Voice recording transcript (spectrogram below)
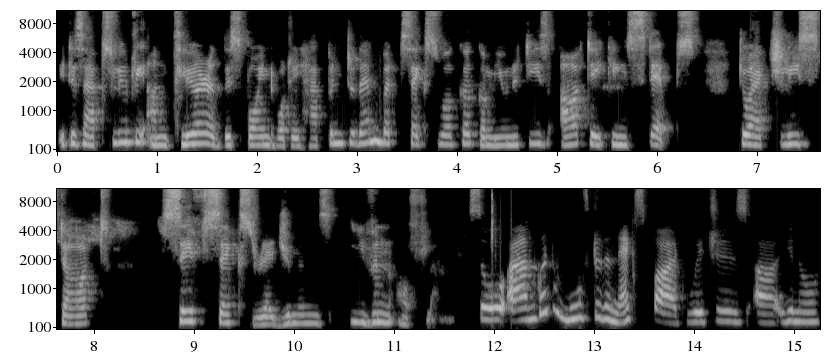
it is absolutely unclear at this point what will happen to them, but sex worker communities are taking steps to actually start safe sex regimens even offline. So I'm going to move to the next part, which is, uh, you know,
